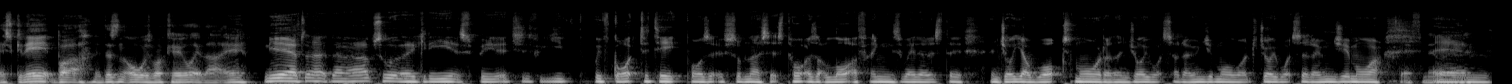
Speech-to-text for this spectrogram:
it's great, but it doesn't always work out like that. Eh? Yeah, I, I absolutely agree. It's, it's we've got to take positives from this. It's taught us a lot of things, whether it's to enjoy your walks more or enjoy what's around you more, or enjoy what's around you more. Definitely. Um,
